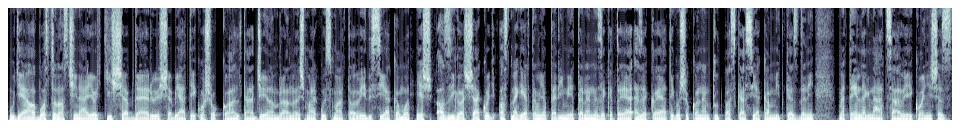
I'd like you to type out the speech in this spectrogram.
Ugye a Boston azt csinálja, hogy kisebb, de erősebb játékosokkal, tehát Jalen brown és Marcus Smarttal védi Siakamot, és az igazság, hogy azt megértem, hogy a periméteren ezeket a, ezek a játékosokkal nem tud Pascal Siakam mit kezdeni, mert tényleg nátszálvékony, és ez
